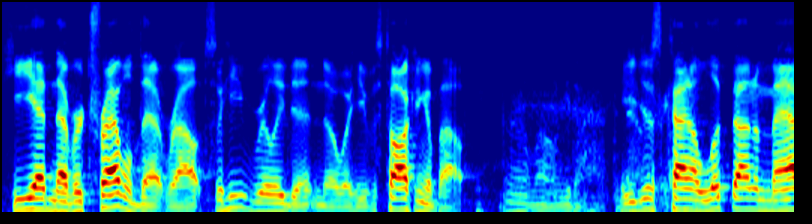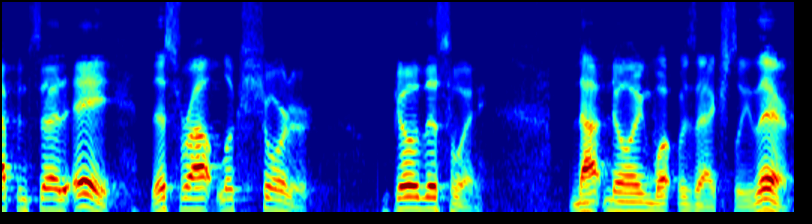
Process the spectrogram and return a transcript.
He had never traveled that route, so he really didn't know what he was talking about. Oh, well, you don't have to. He just kind of looked on a map and said, hey, this route looks shorter. Go this way, not knowing what was actually there.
